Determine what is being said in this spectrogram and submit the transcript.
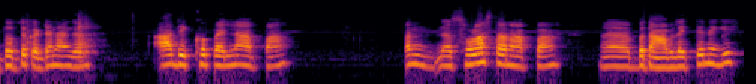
ਦੁੱਧ ਕੱਢਣਾਗਾ। ਆ ਦੇਖੋ ਪਹਿਲਾਂ ਆਪਾਂ 16 17 ਆਪਾਂ ਅਹ, ਬਦਾਮ ਲੈਤੇ ਨੇਗੇ।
